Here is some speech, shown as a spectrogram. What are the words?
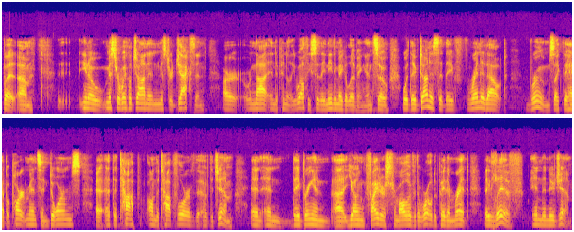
but um, you know, Mr. Winkeljohn and Mr. Jackson are, are not independently wealthy, so they need to make a living. And so what they've done is that they've rented out rooms like they have apartments and dorms at, at, the top on the top floor of the of the gym and and they bring in uh, young fighters from all over the world to pay them rent they live in the new gym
